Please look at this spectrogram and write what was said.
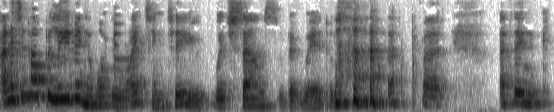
and it's about believing in what you're writing too, which sounds a bit weird, but I think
